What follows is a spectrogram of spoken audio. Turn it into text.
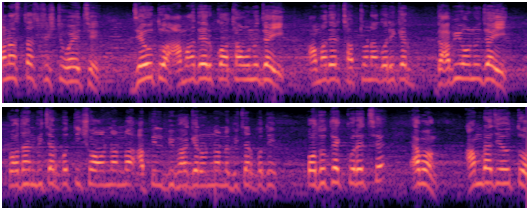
অনাস্থা সৃষ্টি হয়েছে। যেহেতু আমাদের কথা অনুযায়ী, আমাদের ছাত্র নাগরিকের দাবি অনুযায়ী প্রধান বিচারপতি সহ অন্যান্য আপিল বিভাগের অন্যান্য বিচারপতি পদত্যাগ করেছে এবং আমরা যেহেতু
